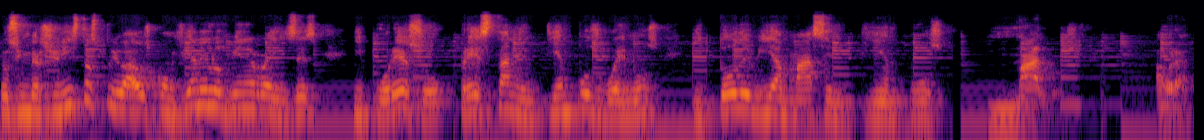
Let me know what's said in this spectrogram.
Los inversionistas privados confían en los bienes raíces y por eso prestan en tiempos buenos y todavía más en tiempos malos. Ahora,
